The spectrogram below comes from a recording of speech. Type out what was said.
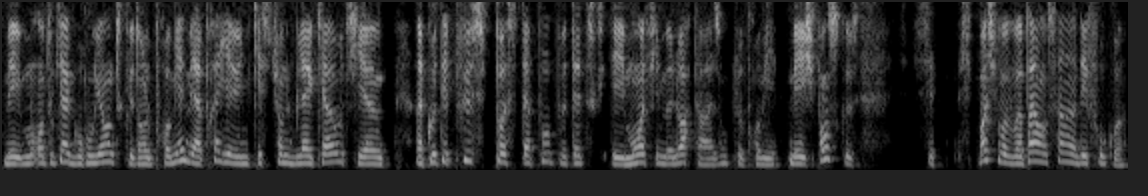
mais en tout cas grouillante que dans le premier. Mais après, il y a une question de blackout, il y a un, côté plus post-apo peut-être et moins film noir. T'as raison que le premier. Mais je pense que moi je vois pas en ça un défaut quoi.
